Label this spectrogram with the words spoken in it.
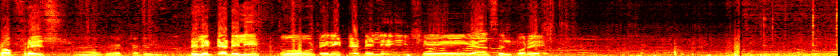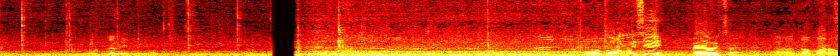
সব ফ্রেশ হ্যাঁ ডেলি ডেলিটা ডেলি তো ডেলিটা ডেলি সে সেল করে। গরম হইছে? হ্যাঁ হয়েছে তো মারো।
